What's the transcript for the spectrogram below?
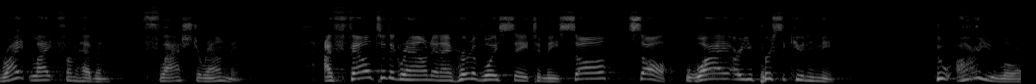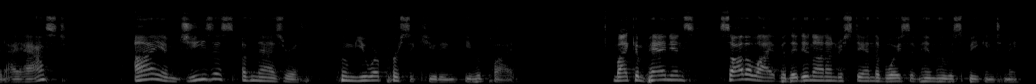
bright light from heaven flashed around me. I fell to the ground and I heard a voice say to me, Saul, Saul, why are you persecuting me? Who are you, Lord? I asked. I am Jesus of Nazareth, whom you are persecuting, he replied. My companions saw the light, but they did not understand the voice of him who was speaking to me.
